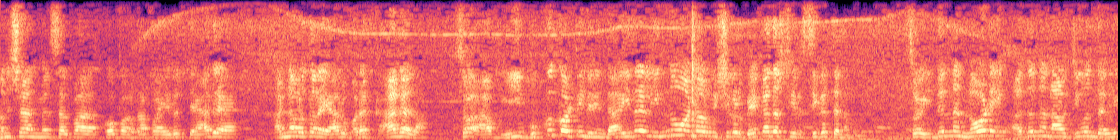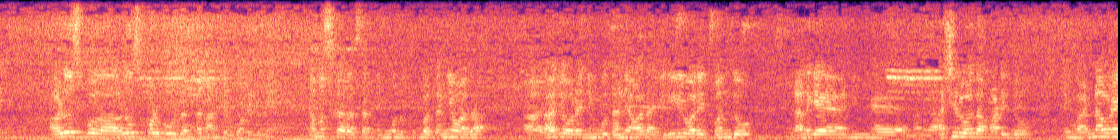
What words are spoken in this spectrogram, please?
ಮನುಷ್ಯ ಅಂದಮೇಲೆ ಸ್ವಲ್ಪ ಕೋಪ, ತಾಪ ಇರುತ್ತೆ. ಆದರೆ ಅಣ್ಣವ್ರ ಥರ ಯಾರು ಬರೋಕ್ಕಾಗಲ್ಲ. ಸೊ ಈ ಬುಕ್ ಕೊಟ್ಟಿದ್ರಿಂದ ಇದರಲ್ಲಿ ಇನ್ನೂ ಅಣ್ಣವ್ರ ವಿಷಯಗಳು ಬೇಕಾದಷ್ಟು ಸಿಗುತ್ತೆ ನಮಗೆ. ಸೊ ಇದನ್ನ ನೋಡಿ, ಅದನ್ನು ನಾವು ಜೀವನದಲ್ಲಿ ಅಳಿಸ್ಬೋ ಅಳಿಸ್ಕೊಳ್ಬಹುದು ಅಂತ ನಾನು ತಿಳ್ಕೊಂಡಿದ್ದೀನಿ. ನಮಸ್ಕಾರ ಸರ್, ನಿಮ್ಗೊಂದು ತುಂಬ ಧನ್ಯವಾದ. ರಾಜು ಅವರೇ, ನಿಮಗೂ ಧನ್ಯವಾದ. ಇಲ್ಲಿವರೆಗೆ ಬಂದು ನನಗೆ ನಿಮಗೆ ನನಗೆ ಆಶೀರ್ವಾದ ಮಾಡಿದ್ದು ನಿಮ್ಮ ಅಣ್ಣವರೇ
